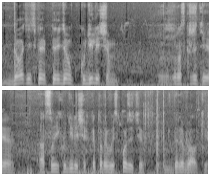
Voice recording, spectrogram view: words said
Давайте теперь перейдем к удилищам. Расскажите о своих удилищах, которые вы используете для рыбалки.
